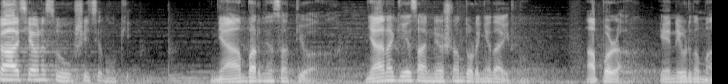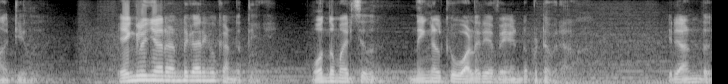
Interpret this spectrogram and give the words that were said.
കാശി അവനെ സൂക്ഷിച്ച് നോക്കി. ഞാൻ പറഞ്ഞ സത്യമാ ഞാൻ ആ കേസ് അന്വേഷണം തുടങ്ങിയതായിരുന്നു. അപ്പോഴാ എന്നെ ഇവിടുന്ന് മാറ്റിയത്. എങ്കിലും ഞാൻ രണ്ട് കാര്യങ്ങൾ കണ്ടെത്തി. ഒന്ന് മരിച്ചത് നിങ്ങൾക്ക് വളരെ വേണ്ടപ്പെട്ടവരാ. രണ്ട്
